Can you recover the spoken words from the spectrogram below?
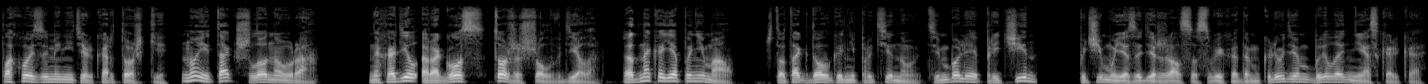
плохой заменитель картошки, но и так шло на ура. Находил рогоз, тоже шел в дело. Однако я понимал, что так долго не протяну, тем более причин, почему я задержался с выходом к людям, было несколько.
